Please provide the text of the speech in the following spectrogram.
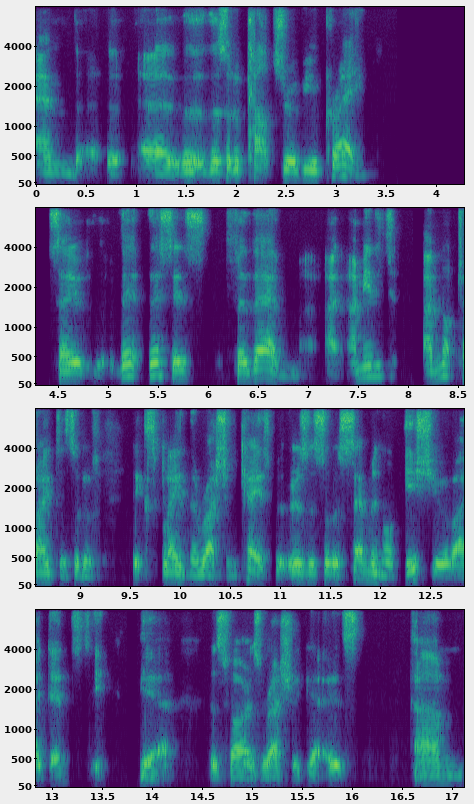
and uh, uh, the, the, sort of culture of Ukraine. So th- this is for them. I, I mean, I'm not trying to sort of explain the Russian case, but there is a sort of seminal issue of identity here as far as Russia goes. Um,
